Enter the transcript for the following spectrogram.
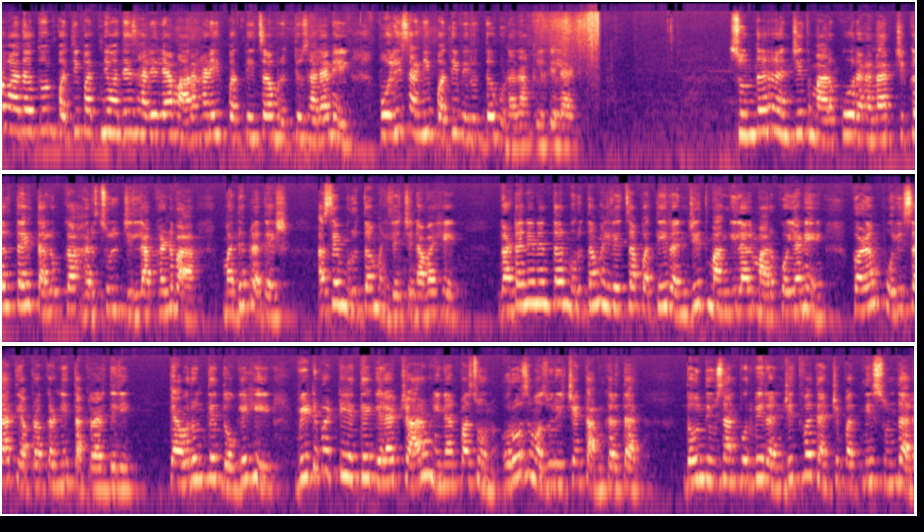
वादातून पती पत्नीमध्ये झालेल्या मारहाणीत पत्नीचा मृत्यू झाल्याने पोलिसांनी पतीविरुद्ध गुन्हा दाखल केलाय. सुंदर रणजित मार्को राहणार चिकलताई तालुका हरसूल जिल्हा खंडवा मध्य प्रदेश. असे मृत महिलेचे नाव आहे. घटनेनंतर मृत महिलेचा पती रणजित मांगीलाल मार्को याने कळंब पोलिसात या प्रकरणी तक्रार दिली. त्यावरून ते दोघेही वीटभट्टी येथे गेल्या चार महिन्यांपासून रोज मजुरीचे काम करतात. दोन दिवसांपूर्वी रणजित व त्यांची पत्नी सुंदर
